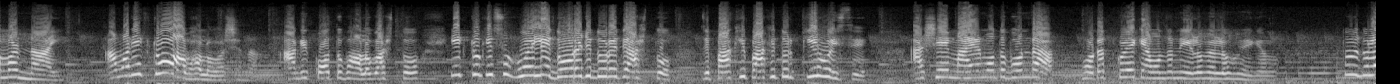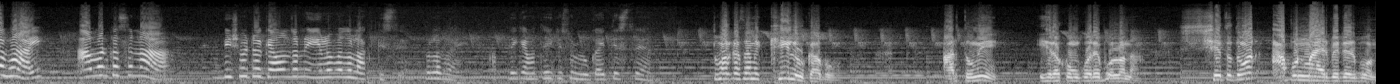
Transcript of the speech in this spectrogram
আমার নাই। আমার একটু ভালোবাসে না। আগে কত ভালোবাসতো, একটু কিছু হইলে দৌড়াতে দৌড়াতে আসতো যে, পাখি পাখি, তোর কি হয়েছে আর সেই মায়ের মতো বোনটা হঠাৎ করে কেমন যেন এলোমেলো হয়ে গেল। তবে দুলা ভাই আমার কাছে না বিষয়টা কেমন যেন এলোমেলো লাগতেছে। দুলা ভাই আপনি কি আমার থেকে কিছু লুকাইতেছেন? তোমার কাছে আমি কি লুকাবো? আর তুমি এরকম করে বলো না। সে তো তোমার আপন মায়ের পেটের বোন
